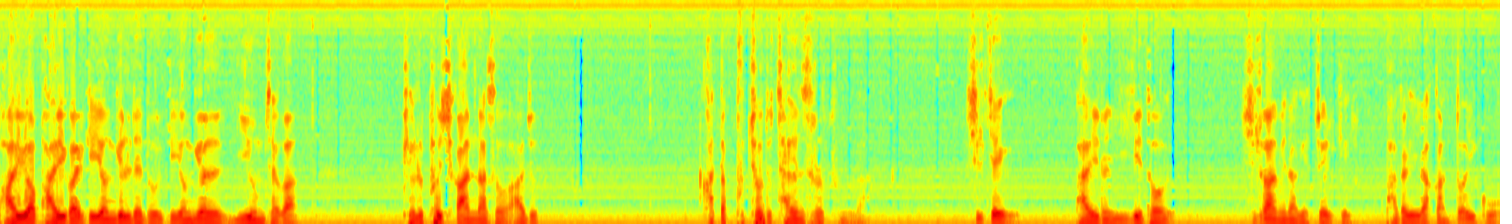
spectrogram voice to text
바위와 바위가 이렇게 연결돼도 이렇게 연결 이음새가 별로 표시가 안 나서 아주 갖다 붙여도 자연스럽습니다. 실제 바위는 이게 더 실감이 나겠죠. 이렇게 바닥에 약간 떠 있고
